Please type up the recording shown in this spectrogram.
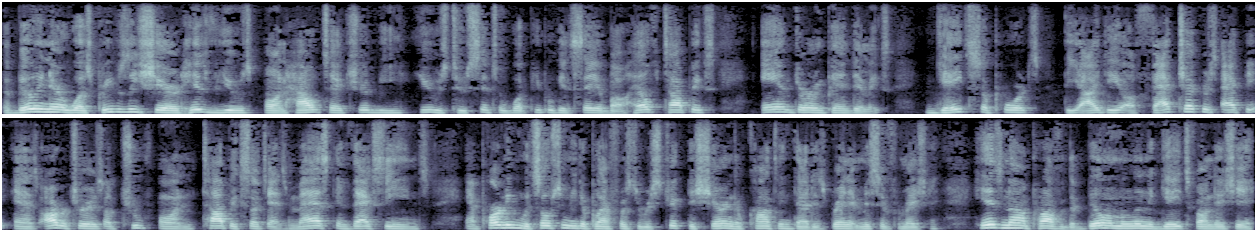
the billionaire was previously shared his views on how tech should be used to censor what people can say about health topics and during pandemics. Gates supports the idea of fact checkers acting as arbiters of truth on topics such as masks and vaccines, and partnering with social media platforms to restrict the sharing of content that is branded misinformation. His nonprofit, the Bill and Melinda Gates Foundation,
